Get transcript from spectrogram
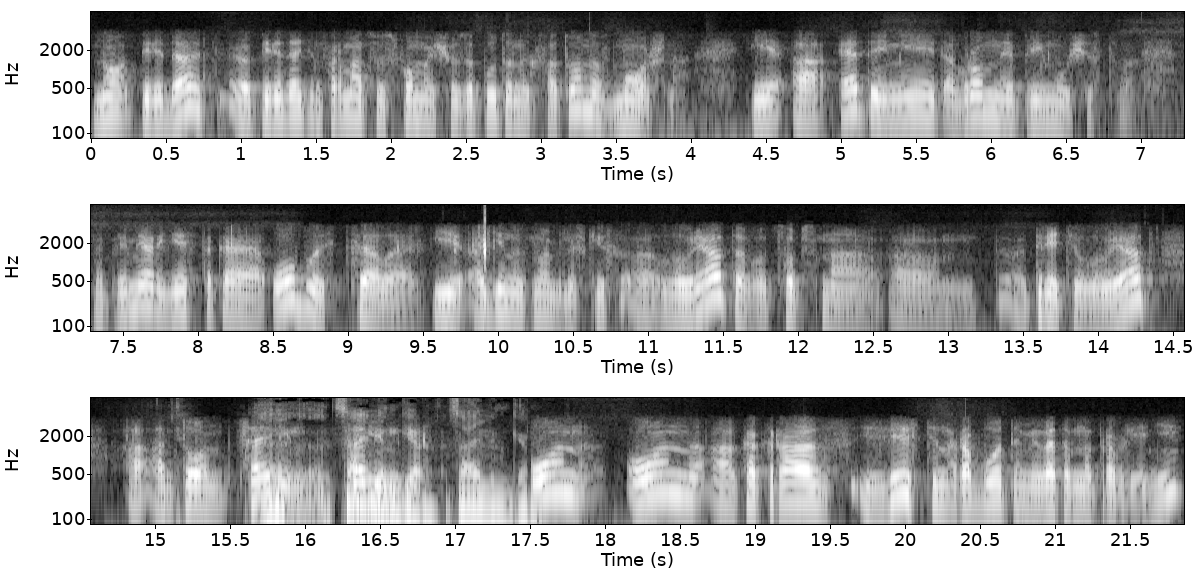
но передать, э, передать информацию с помощью запутанных фотонов можно. И а, это имеет огромное преимущество. Например, есть такая область целая, и один из нобелевских э, лауреатов, вот, собственно, э, третий лауреат, Антон Цайлин, Цайлингер, Цайлингер, он он а, как раз известен работами в этом направлении.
